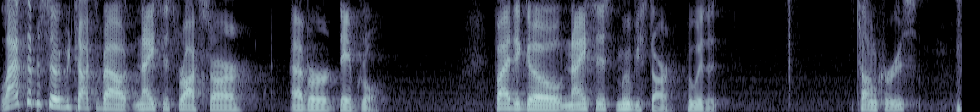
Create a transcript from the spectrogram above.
last episode, we talked about nicest rock star ever, Dave Grohl. If I had to go nicest movie star, who is it? Tom Cruise.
